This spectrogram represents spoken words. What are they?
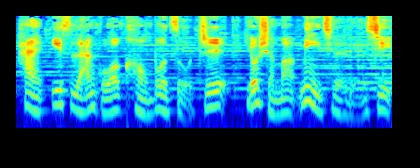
和伊斯兰国恐怖组织有什么密切的联系。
